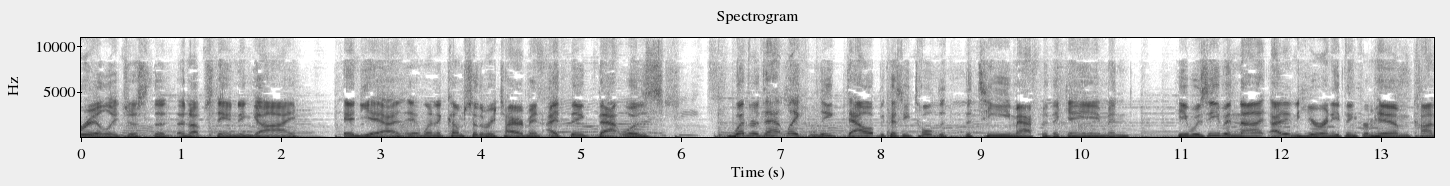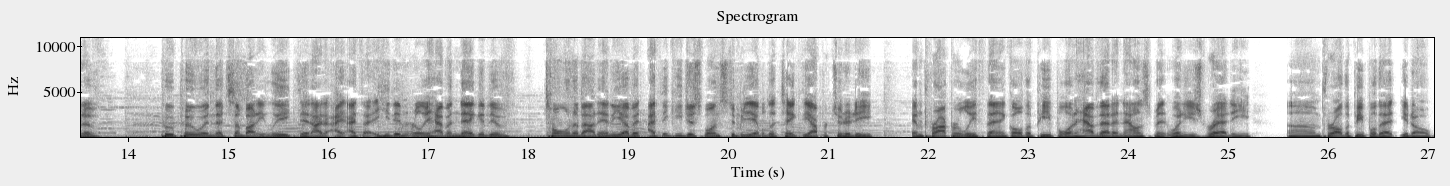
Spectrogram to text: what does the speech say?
really, just the, an upstanding guy. And yeah, and when it comes to the retirement, I think that was whether that like leaked out because he told the, the team after the game, and he was even not. I didn't hear anything from him, kind of poo pooing that somebody leaked it. I, I, I thought he didn't really have a negative tone about any of it. I think he just wants to be able to take the opportunity and properly thank all the people and have that announcement when he's ready um, for all the people that you know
